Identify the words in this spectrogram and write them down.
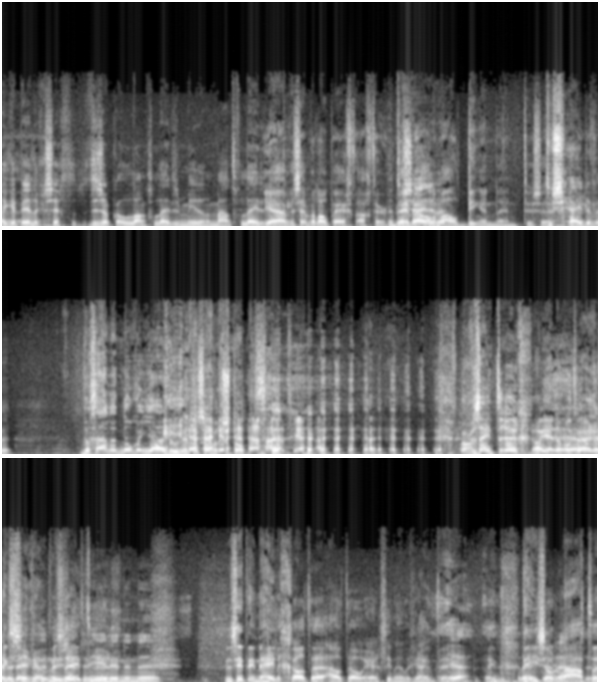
ik heb eerlijk gezegd, het is ook al lang geleden. Het is meer dan een maand geleden. Ja, we, zijn, we lopen echt achter. We hebben we- allemaal dingen en tussen. Toen zeiden we, we gaan het nog een jaar doen. En toen zijn we gestopt. Maar we zijn terug. Oh ja, dat moeten we en eigenlijk zeggen. We, We, nu zijn zitten hier in een... eh, we zitten in een hele grote auto ergens in een ruimte. Ja, in een desolate...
